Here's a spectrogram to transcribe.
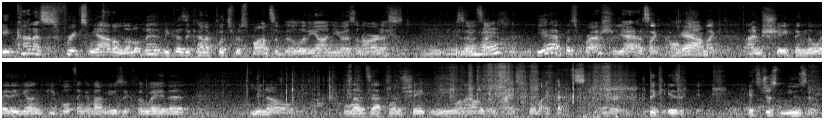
it kind of freaks me out a little bit because it kind of puts responsibility on you as an artist. Mm-hmm. 'Cause then it's like, mm-hmm. yeah, it puts pressure. Yeah, it's like, oh Yeah. man, like I'm shaping the way that young people think about music, the way that you know Led Zeppelin shaped me when I was in high school. Like that's scary. Like, is it, it's just music.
